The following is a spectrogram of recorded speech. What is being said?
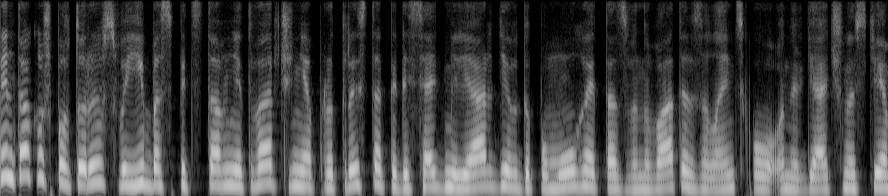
Він також повторив свої безпідставні твердження про 350 мільярдів допомоги та звинуватив Зеленського у невдячності.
